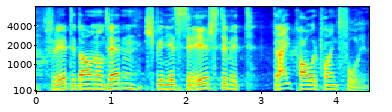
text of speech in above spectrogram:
Verehrte Damen und Herren, ich bin jetzt der Erste mit drei PowerPoint-Folien.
